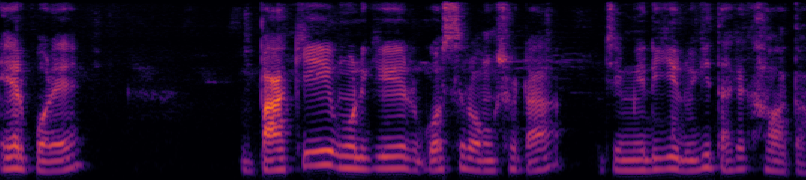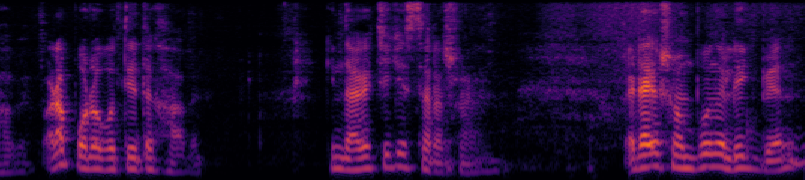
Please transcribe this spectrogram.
এরপরে বাকি মুরগির গোস্তের অংশটা যে মুরগি রুগী তাকে খাওয়াতে হবে। ওরা পরবর্তীতে খাওয়াবেন। কিন্তু আগে চিকিৎসাটা শোনেন। এটাকে সম্পূর্ণ লিখবেন।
